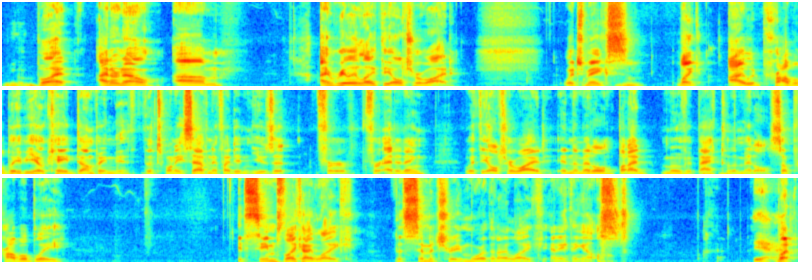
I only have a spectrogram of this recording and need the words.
but I don't know. Um, I really like the ultra wide, which makes mm. like I would probably be okay dumping the, the 27 if I didn't use it for for editing with the ultra wide in the middle, but I'd move it back to the middle. So probably it seems like I like the symmetry more than I like anything else. Yeah. But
